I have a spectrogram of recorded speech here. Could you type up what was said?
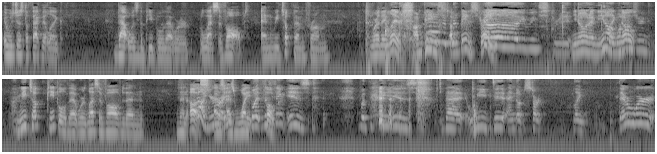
it was just the fact that like that was the people that were less evolved, and we took them from where they lived. I'm being I'm being straight. Uh, you're being straight. You know what I mean? no, like no. 100 I we took people that were less evolved than than us no, you're as, right. as white but folk. the thing is, but the thing is that we did end up start like there were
